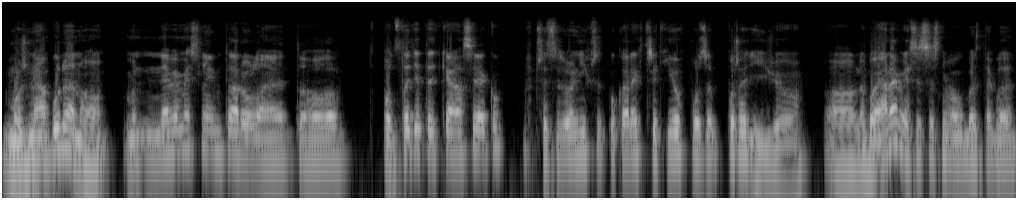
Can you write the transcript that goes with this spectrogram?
Možná bude, no. Nevím, jestli jim ta role toho v podstatě teďka asi jako v předsezónních předpokladech třetího v pořadí, že jo? Nebo já nevím, jestli se s nimi vůbec takhle,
